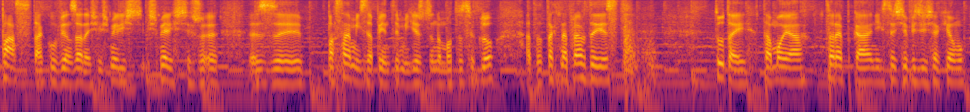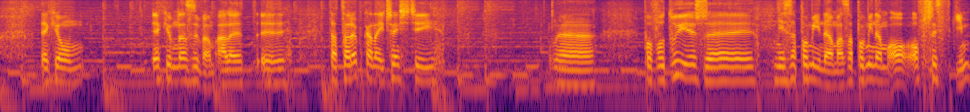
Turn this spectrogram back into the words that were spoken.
pas tak uwiązany się. Śmieliście, śmieliście że z pasami zapiętymi jeżdżę na motocyklu, a to tak naprawdę jest tutaj ta moja torebka. Nie chcecie wiedzieć, jak ją, jak ją, jak ją nazywam, ale y, ta torebka najczęściej e, powoduje, że nie zapominam, a zapominam o, o wszystkim.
